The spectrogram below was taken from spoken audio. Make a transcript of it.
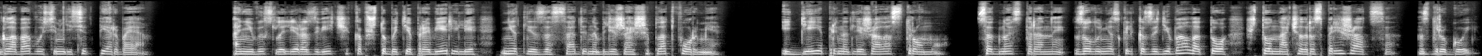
Глава 81. Они выслали разведчиков, чтобы те проверили, нет ли засады на ближайшей платформе. Идея принадлежала Строму. С одной стороны, Золу несколько задевало то, что он начал распоряжаться. С другой,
